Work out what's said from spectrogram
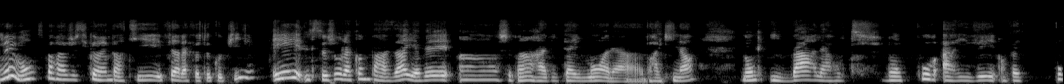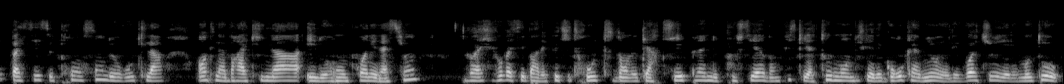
mais bon, c'est pas grave, je suis quand même partie faire la photocopie. Et ce jour-là, comme par hasard, il y avait un, je sais pas, un ravitaillement à la Brakina. Donc, ils barrent la route. Donc, pour arriver, en fait, pour passer ce tronçon de route-là entre la Braquina et le rond-point des Nations. Bref, il faut passer par des petites routes dans le quartier pleines de poussière. Donc, puisqu'il y a tout le monde, puisqu'il y a les gros camions, il y a les voitures, il y a les motos,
